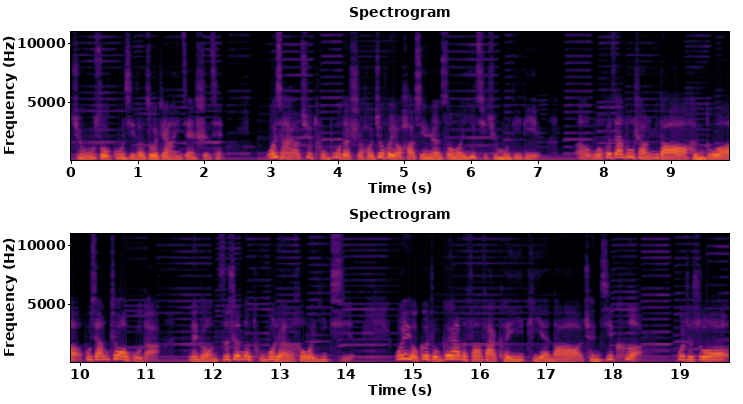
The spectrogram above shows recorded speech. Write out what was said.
去无所顾忌的做这样一件事情。我想要去徒步的时候，就会有好心人送我一起去目的地。呃，我会在路上遇到很多互相照顾的那种资深的徒步人和我一起。我也有各种各样的方法可以体验到拳击课，或者说，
